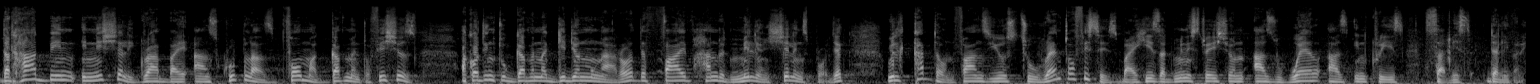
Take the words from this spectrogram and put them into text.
that had been initially grabbed by unscrupulous former government officials. According to Governor Gideon Mung'aro, the 500 million shillings project will cut down funds used to rent offices by his administration as well as increase service delivery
